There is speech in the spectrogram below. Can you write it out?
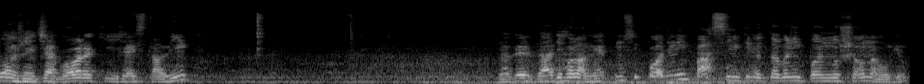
Bom, gente, agora que já está limpo, na verdade, rolamento não se pode limpar assim, que eu estava limpando no chão não, viu?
